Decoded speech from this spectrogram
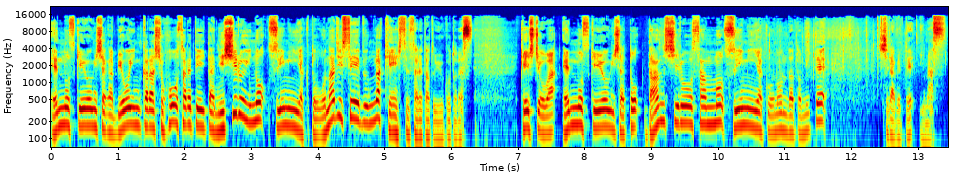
猿之助容疑者が病院から処方されていた2種類の睡眠薬と同じ成分が検出されたということです。警視庁は猿之助容疑者と段四郎さんも睡眠薬を飲んだとみて調べています。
